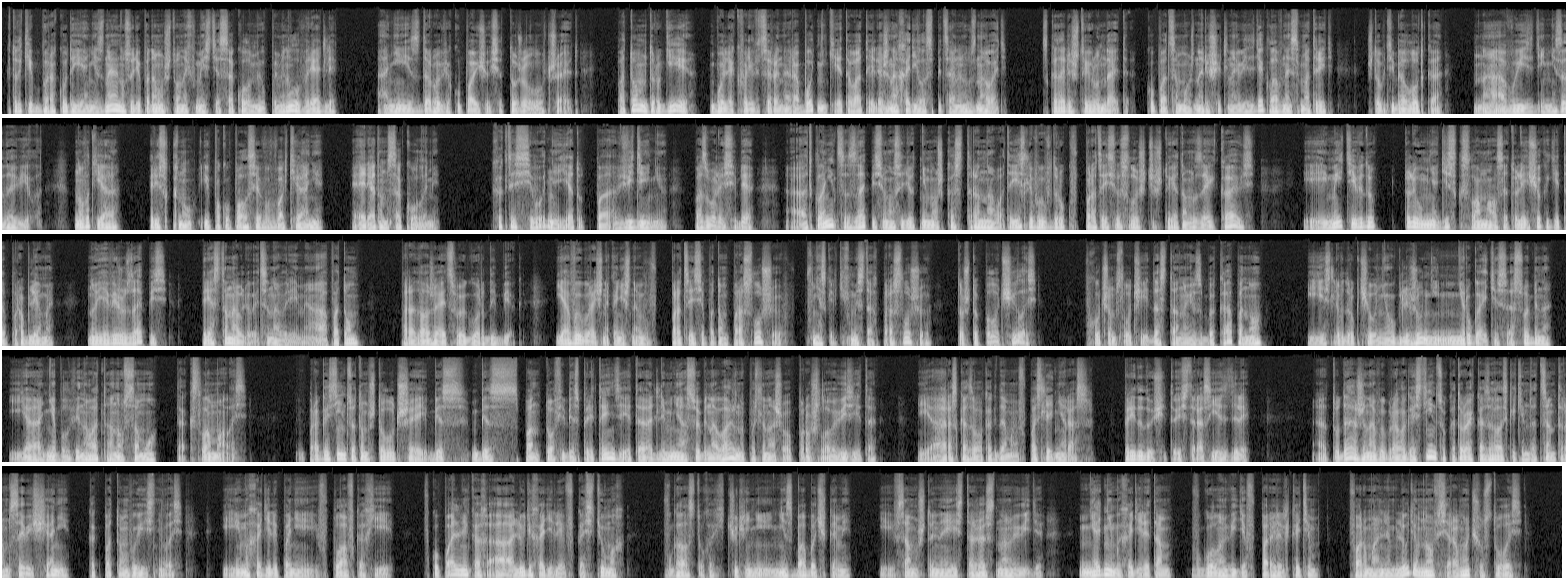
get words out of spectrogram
Кто такие барракуды, я не знаю, но судя по тому, что он их вместе с акулами упомянул, вряд ли они здоровье купающихся тоже улучшают. Потом другие, более квалифицированные работники этого отеля, жена ходила специально узнавать. Сказали, что ерунда это. Купаться можно решительно везде, главное смотреть, чтобы тебя лодка на выезде не задавила. Но вот я рискнул и покупался в океане рядом с акулами. Как-то сегодня я тут по введению позволю себе отклониться. Запись у нас идет немножко странновато. Если вы вдруг в процессе услышите, что я там заикаюсь, и имейте в виду, то ли у меня диск сломался, то ли еще какие-то проблемы, но я вижу запись приостанавливается на время, а потом продолжает свой гордый бег. Я выборочно, конечно, в процессе потом прослушаю, в нескольких местах прослушаю то, что получилось. В худшем случае достану из бэкапа, но если вдруг чего не угляжу, не, не ругайтесь особенно. Я не был виноват, оно само так сломалось. Про гостиницу о том, что лучше без, без понтов и без претензий, это для меня особенно важно после нашего прошлого визита. Я рассказывал, когда мы в последний раз, предыдущий, то есть раз ездили туда, жена выбрала гостиницу, которая оказалась каким-то центром совещаний, как потом выяснилось. И мы ходили по ней в плавках и в купальниках, а люди ходили в костюмах, в галстуках, чуть ли не, не с бабочками, и в самом что ни на есть торжественном виде. Не одни мы ходили там в голом виде в параллель к этим формальным людям, но все равно чувствовалось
